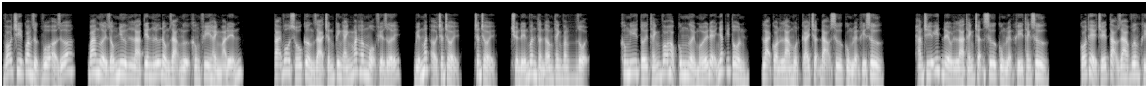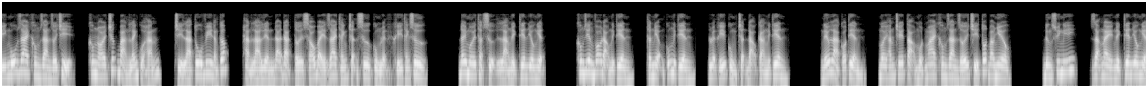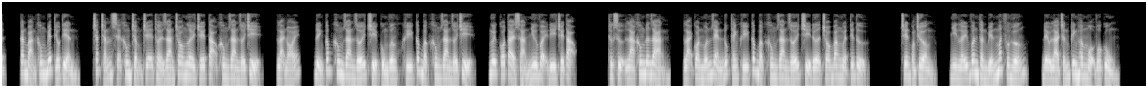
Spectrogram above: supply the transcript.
Võ chi quang dực vô ở giữa, ba người giống như là tiên lữ đồng dạng ngự không phi hành mà đến. Tại vô số cường giả chấn kinh ánh mắt hâm mộ phía dưới, biến mất ở chân trời, chân trời, truyền đến vân thần âm thanh vang dội. Không nghĩ tới thánh võ học cung người mới đệ nhất ít tôn, lại còn là một cái trận đạo sư cùng luyện khí sư. Hắn chí ít đều là thánh trận sư cùng luyện khí thánh sư. Có thể chế tạo ra vương khí ngũ giai không gian giới chỉ, không nói trước bản lãnh của hắn, chỉ là tu vi đẳng cấp, hẳn là liền đã đạt tới 6-7 giai thánh trận sư cùng luyện khí thánh sư. Đây mới thật sự là nghịch thiên yêu nghiệt. Không riêng võ đạo nghịch thiên, thân niệm cũng nghịch thiên, luyện khí cùng trận đạo càng nghịch thiên. Nếu là có tiền, mời hắn chế tạo một mai không gian giới chỉ tốt bao nhiêu. Đừng suy nghĩ, dạng này nghịch thiên yêu nghiệt, căn bản không biết thiếu tiền, chắc chắn sẽ không chậm trễ thời gian cho ngươi chế tạo không gian giới chỉ. Lại nói, đỉnh cấp không gian giới chỉ cùng vương khí cấp bậc không gian giới chỉ, ngươi có tài sản như vậy đi chế tạo. Thực sự là không đơn giản, lại còn muốn rèn đúc thánh khí cấp bậc không gian giới chỉ đưa cho băng nguyệt tiên tử. Trên quảng trường, nhìn lấy vân thần biến mất phương hướng, đều là chấn kinh hâm mộ vô cùng.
